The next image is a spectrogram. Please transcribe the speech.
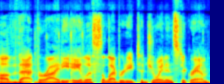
of that variety A-list celebrity to join Instagram.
